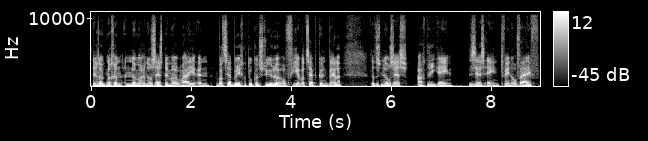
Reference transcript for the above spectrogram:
Er is ook nog een, een nummer, een 06-nummer, waar je een WhatsApp-bericht naartoe kunt sturen. Of via WhatsApp kunt bellen. Dat is 06 831 61205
